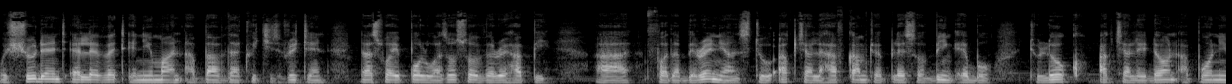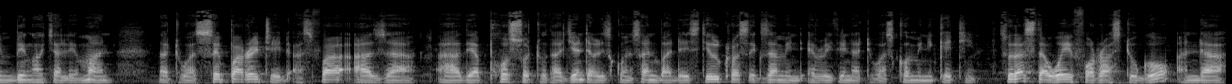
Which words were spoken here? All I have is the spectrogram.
We shouldn't elevate any man above that which is written. That's why Paul was also very happy uh, for the Berenians to actually have come to a place of being able to look actually down upon him being actually a man that was separated as far as uh, uh, the apostle to the Gentile is concerned, but they still cross examined everything that he was communicating. So that's the way for us to go. And uh,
